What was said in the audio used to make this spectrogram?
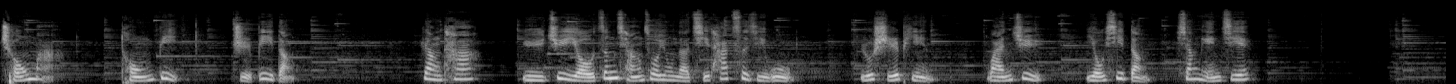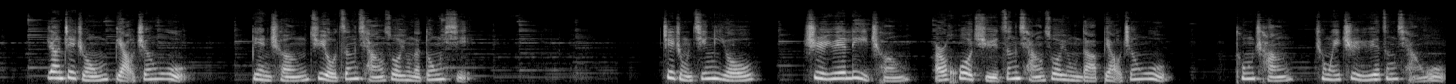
筹码、铜币。纸币等，让它与具有增强作用的其他刺激物，如食品、玩具、游戏等相连接。让这种表征物变成具有增强作用的东西。这种经由制约历程而获取增强作用的表征物，通常称为制约增强物。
